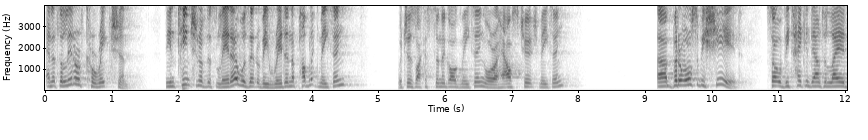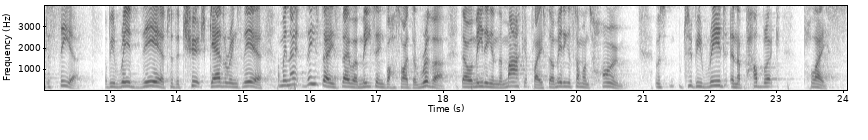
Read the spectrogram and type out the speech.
and it's a letter of correction. The intention of this letter was that it would be read in a public meeting, which is like a synagogue meeting or a house church meeting, uh, but it would also be shared. So it would be taken down to Laodicea. It would be read there to the church gatherings there. I mean, they, these days they were meeting beside the river, they were meeting in the marketplace, they were meeting in someone's home. It was to be read in a public place.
